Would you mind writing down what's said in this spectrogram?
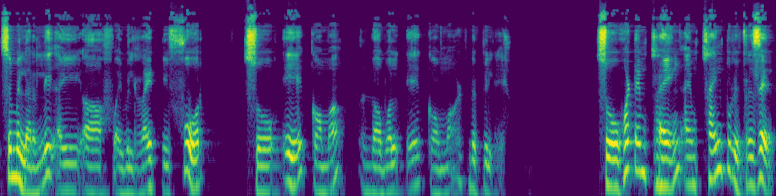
Similarly, I, uh, I will write T4, so A, comma, double A, comma, triple A. So what I'm trying, I'm trying to represent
